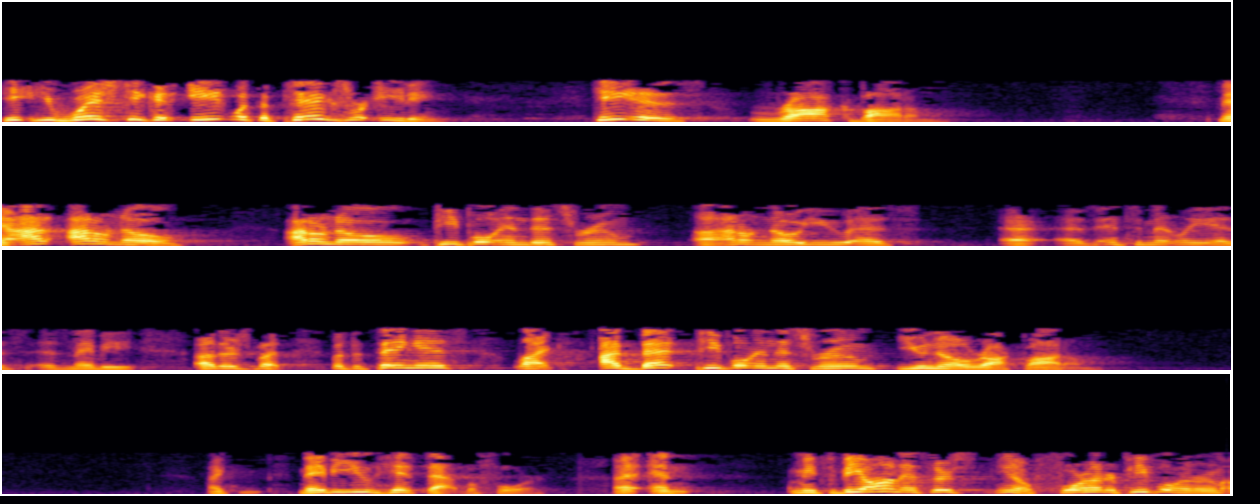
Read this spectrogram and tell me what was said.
He, he wished he could eat what the pigs were eating. He is rock bottom. Man, I, I don't know. I don't know people in this room. Uh, I don't know you as as intimately as, as maybe others, but but the thing is, like, I bet people in this room, you know rock bottom. Like maybe you hit that before. And I mean, to be honest, there's, you know, 400 people in the room.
